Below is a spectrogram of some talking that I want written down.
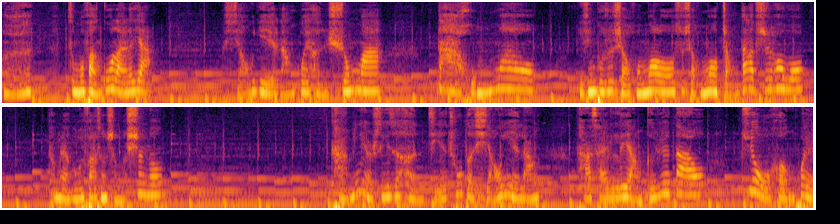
嗯，怎么反过来了呀？小野狼会很凶吗？大红帽已经不是小红帽了，是小红帽长大之后哦。他们两个会发生什么事呢？卡米尔是一只很杰出的小野狼，它才两个月大哦，就很会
